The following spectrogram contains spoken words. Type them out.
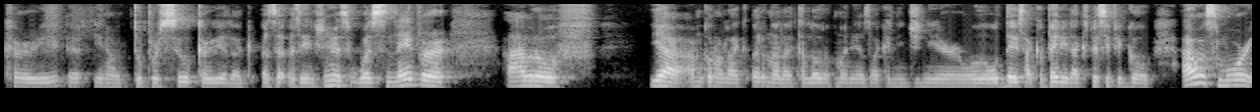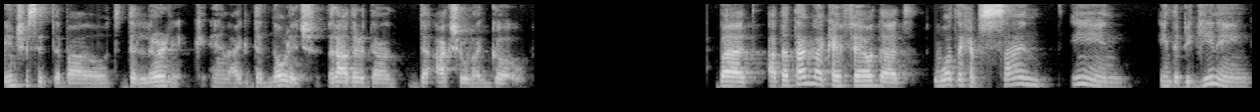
career uh, you know to pursue career like as, a, as an engineer was never out of yeah i'm gonna like earn like a lot of money as like an engineer or, or, there's like a very like specific goal. I was more interested about the learning and like the knowledge rather than the actual like goal. But at the time like i felt that what i have signed in in the beginning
